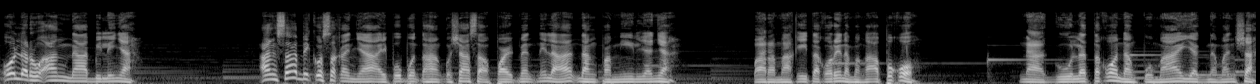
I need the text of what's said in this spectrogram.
o laruang nabili niya. Ang sabi ko sa kanya ay pupuntahan ko siya sa apartment nila ng pamilya niya para makita ko rin ang mga apo ko. Nagulat ako nang pumayag naman siya.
